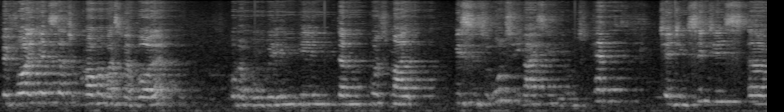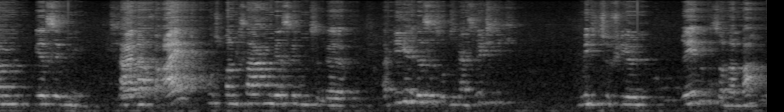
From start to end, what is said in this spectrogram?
Bevor ich jetzt dazu komme, was wir wollen oder wo wir hingehen, dann kurz mal ein bisschen zu uns. Ich weiß nicht, wie ihr uns kennt. Changing Cities. Ähm, wir sind ein kleiner Verein, muss man sagen. Wir sind äh, agil, das ist uns ganz wichtig. Nicht zu viel reden, sondern machen.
